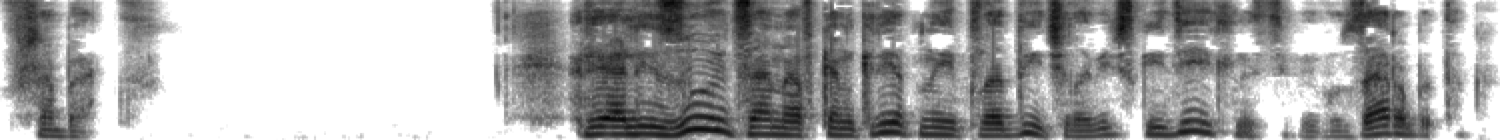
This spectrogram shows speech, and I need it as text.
в шаббат. Реализуется она в конкретные плоды человеческой деятельности, в его заработок,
